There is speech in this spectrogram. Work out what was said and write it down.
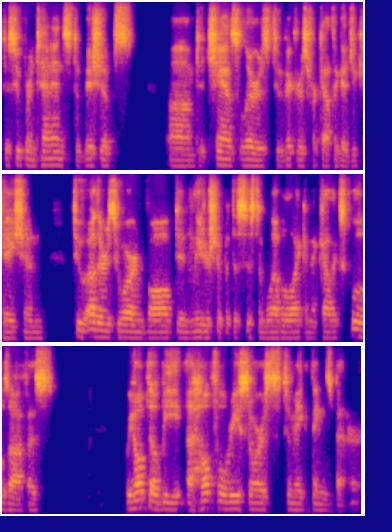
to superintendents, to bishops, um, to chancellors, to vicars for Catholic education, to others who are involved in leadership at the system level, like in the Catholic Schools Office. We hope they'll be a helpful resource to make things better.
